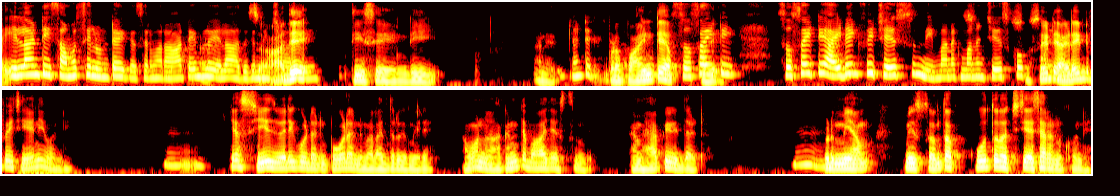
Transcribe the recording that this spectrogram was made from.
ఇలాంటి సమస్యలు ఉంటాయి కదా సార్. మరి ఆ టైంలో ఎలా అధిగమించాలి? అదే తీసేయండి అనేది. అంటే ఇప్పుడు పాయింటే సొసైటీ సొసైటీ ఐడెంటిఫై చేస్తుంది. మనకు మనం చేసుకో సొసైటీ ఐడెంటిఫై చేయనివ్వండి. ఎస్ షీఈ్ వెరీ గుడ్ అని పోడండి వాళ్ళిద్దరు మీరే. అవును నాకంటే బాగా చేస్తుంది. ఐఎమ్ హ్యాపీ విత్ దట్ ఇప్పుడు మీ మీ సొంత కూతురు వచ్చి చేశారనుకోండి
